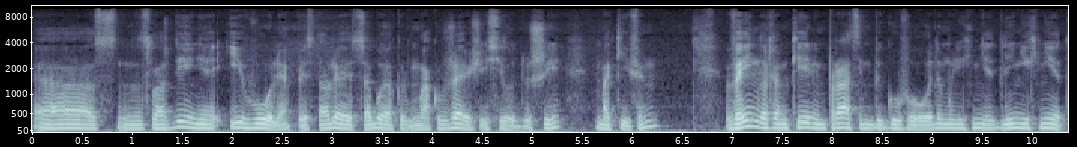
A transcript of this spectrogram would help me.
наслаждение и воля представляют собой окружающие силы души, макифим, Вейнлахам кейлим пратим бегуфа одам, у них нет, для них нет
